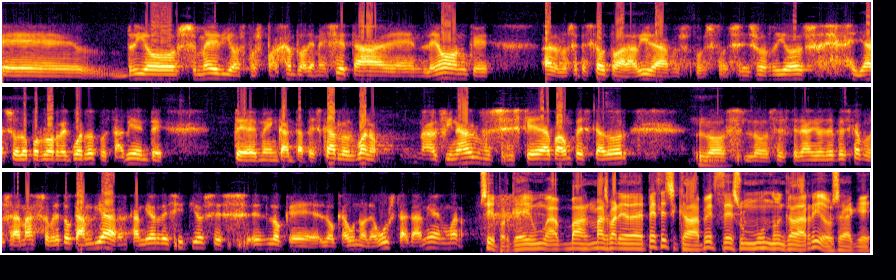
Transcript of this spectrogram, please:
Eh, ríos medios, pues por ejemplo de meseta en León, que claro, los he pescado toda la vida, pues, pues, pues esos ríos, ya solo por los recuerdos, pues también te, te- me encanta pescarlos. Bueno, al final, pues es que para un pescador los, los escenarios de pesca, pues además, sobre todo cambiar, cambiar de sitios es, es lo que lo que a uno le gusta también. Bueno, Sí, porque hay un- más variedad de peces y cada pez es un mundo en cada río. O sea que, eh,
